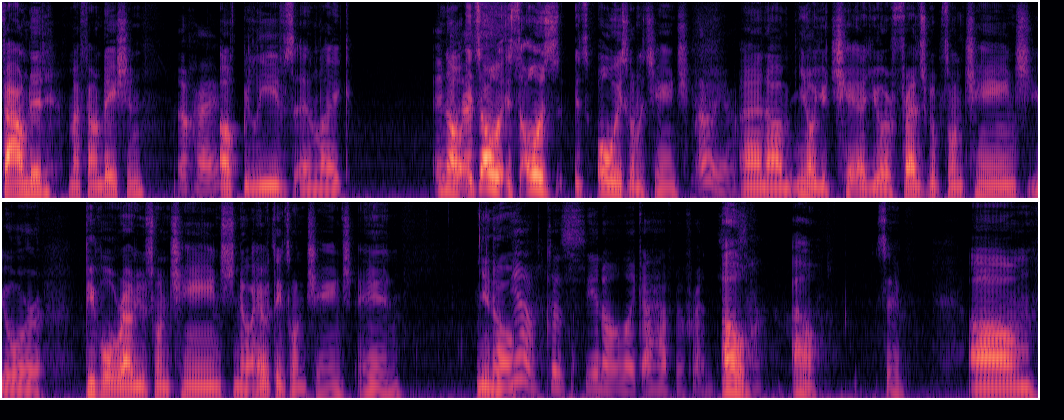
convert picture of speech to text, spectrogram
founded my foundation Okay. of beliefs and like no, it's always it's always it's always gonna change Oh yeah. and um you know your cha- your friends group's gonna change your people around you is gonna change you know everything's gonna change and you know Yeah, because you know, like I have no friends. Oh. so- oh same um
